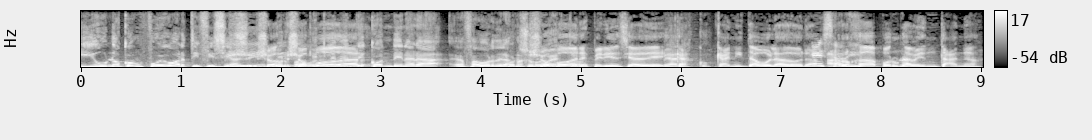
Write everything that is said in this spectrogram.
y uno con fuego artificial. Sí, yo- Por yo favor, puedo Clemente dar- condenará a favor de las Por mascotas. Yo supuesto. puedo dar experiencia de Me ca- asco. canita voladora Esa arrojada por una ventana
